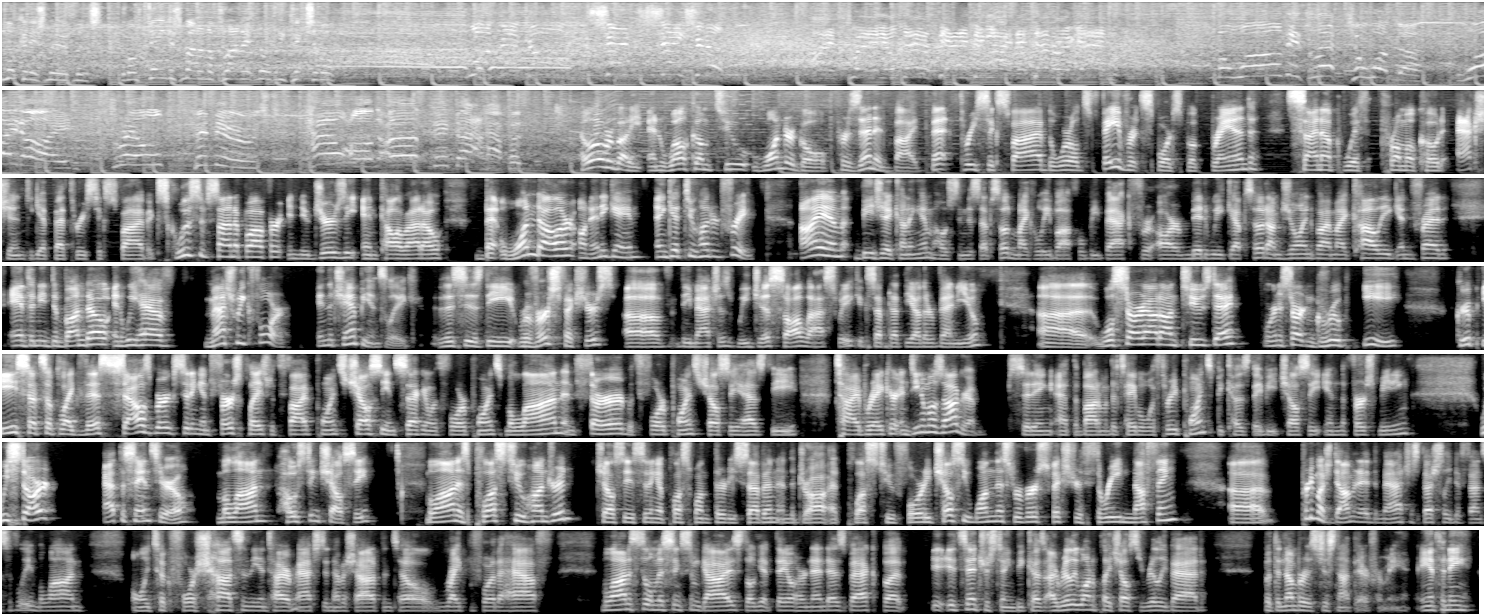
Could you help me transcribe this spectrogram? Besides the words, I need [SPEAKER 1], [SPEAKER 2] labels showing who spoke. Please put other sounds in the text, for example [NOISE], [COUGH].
[SPEAKER 1] Look at his movements. The most dangerous man on the planet. Nobody picks him up.
[SPEAKER 2] What a goal! Sensational! I swear you'll never see anything like this ever again.
[SPEAKER 3] The world is left to wonder, wide-eyed, thrilled, bemused. How on earth did that happen?
[SPEAKER 4] Hello, everybody, and welcome to Wonder Goal, presented by Bet365, the world's favorite sportsbook brand. Sign up with promo code ACTION to get Bet365 exclusive sign up offer in New Jersey and Colorado. Bet $1 on any game and get 200 free. I am BJ Cunningham hosting this episode. Michael Leboff will be back for our midweek episode. I'm joined by my colleague and friend, Anthony Dabbundo, and we have match week four in the Champions League. This is the reverse fixtures of the matches we just saw last week, except at the other venue. Uh, we'll start out on Tuesday. We're going to start in Group E. Group E sets up like this Salzburg sitting in first place with five points, Chelsea in second with four points, Milan in third with four points. Chelsea has the tiebreaker, and Dinamo Zagreb sitting at the bottom of the table with three points because they beat Chelsea in the first meeting. We start at the San Siro Milan hosting Chelsea. Milan is plus 200. Chelsea is sitting at plus 137 and the draw at plus 240. Chelsea won this reverse fixture 3 nothing. Uh, pretty much dominated the match, especially defensively. Milan only took four [LAUGHS] shots in the entire match, didn't have a shot up until right before the half. Milan is still missing some guys. They'll get Theo Hernandez back, but it's interesting because I really want to play Chelsea really bad, but the number is just not there for me. Anthony,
